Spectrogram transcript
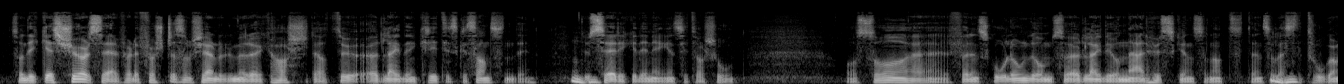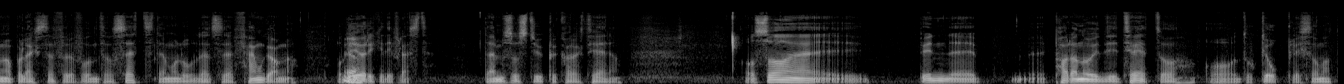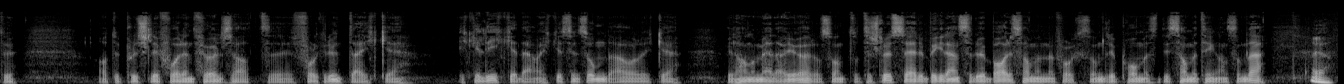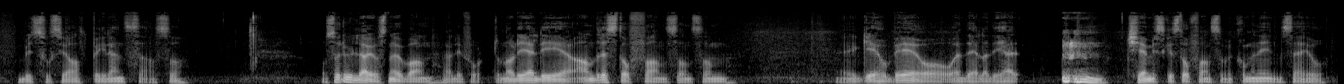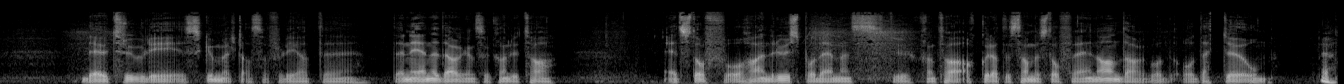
som de ikke selv ser. For det første som skjer når du må røyke hasj, det er at du ødelegger den kritiske sansen din. Du ser ikke din egen situasjon. Mm Og så eh, for en skoleungdom så ødelegger det jo nærhusken, sånn at den som leste to ganger på lekser for å få den til å sett, den må lese fem ganger. Og det ja. gjør ikke de fleste. Dermed så stuper karakteren. Og så eh, begynner paranoiditet å, å dukke opp, liksom, at du, at du plutselig får en følelse at folk rundt deg ikke, ikke liker deg, og ikke syns om deg, og ikke vill ha något med det att göra och sånt. Och till slut så är det begränsat, du är bara samman med folk som driver på med de samma tingen som det. Ja. Du blir socialt begränsad och så. Och så rullar ju snöballen väldigt fort. Och när det gäller de andra stoffen, sånt som GHB och, och en del av de här kemiska stoffen som kommer in, så är ju det är utroligt skummelt alltså, fordi att eh, den ene dagen så kan du ta ett stoff och ha en rus på det men du kan ta akkurat det samma stoffet en annan dag och och det om. Ja.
